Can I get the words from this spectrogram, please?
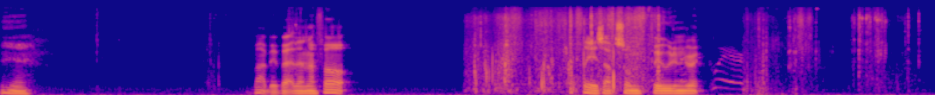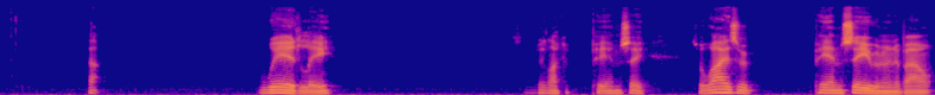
Yeah. Might be better than I thought. Please have some food and drink. That weirdly sounded like a PMC. So why is there a PMC running about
